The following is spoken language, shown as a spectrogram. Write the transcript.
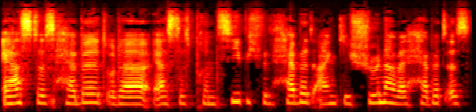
erstes Habit oder erstes Prinzip. Ich finde Habit eigentlich schöner, weil Habit ist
